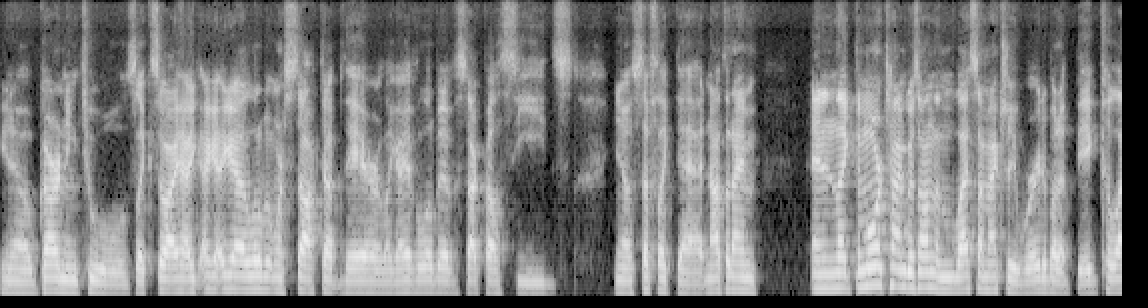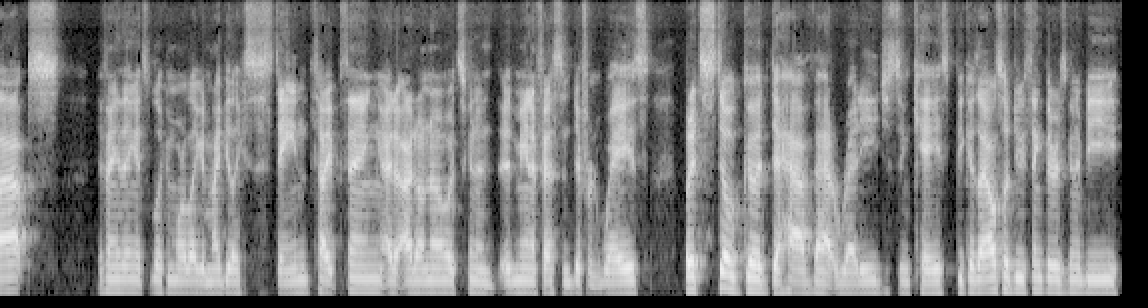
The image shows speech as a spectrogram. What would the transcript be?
you know, gardening tools. Like, so I, I, I got a little bit more stocked up there. Like, I have a little bit of a stockpile of seeds, you know, stuff like that. Not that I'm, and like the more time goes on, the less I'm actually worried about a big collapse if anything, it's looking more like it might be like a sustained type thing. I, I don't know. It's going to manifest in different ways, but it's still good to have that ready just in case, because I also do think there's going to be,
